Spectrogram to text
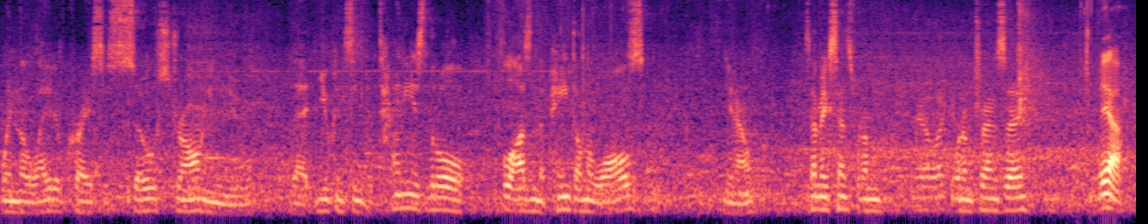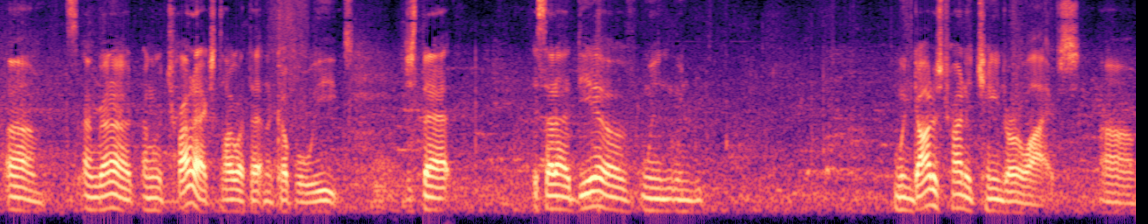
when the light of Christ is so strong in you that you can see the tiniest little flaws in the paint on the walls, you know, does that make sense? What I'm Yeah, like what I'm trying to say? Yeah, um, I'm gonna I'm gonna try to actually talk about that in a couple of weeks. Just that it's that idea of when when when God is trying to change our lives. Um,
